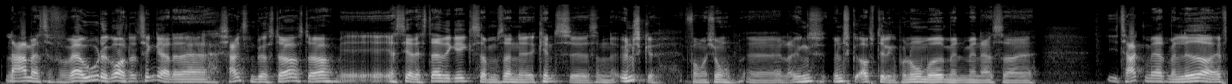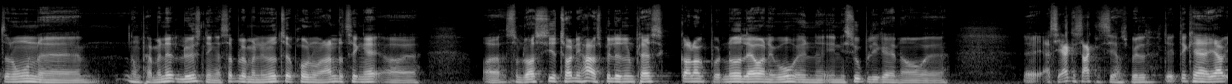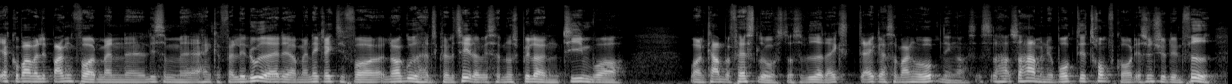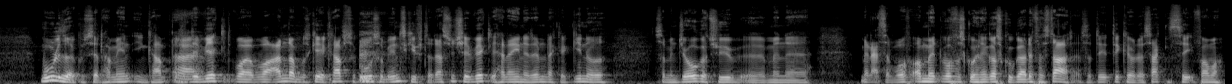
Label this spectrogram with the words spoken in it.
Nej, men altså for hver uge, der går, der tænker jeg, at øh, chancen bliver større og større. Jeg ser det stadigvæk ikke som sådan en kendt øh, sådan ønskeformation, eller ønskeopstilling på nogen måde, men, men altså i takt med, at man leder efter nogle, nogle permanente løsninger, så bliver man jo nødt til at prøve nogle andre ting af, og, og som du også siger, Tony har jo spillet den plads godt nok på et noget lavere niveau end, end i Superligaen, og øh, øh, altså jeg kan sagtens se ham spille. Det, det kan jeg, jeg, jeg kunne bare være lidt bange for, at man øh, ligesom, at han kan falde lidt ud af det, og man ikke rigtig får nok ud af hans kvaliteter, hvis han nu spiller en team, hvor, hvor en kamp er fastlåst og så videre, der ikke, der ikke er så mange åbninger, så, så, så har man jo brugt det trumfkort. Jeg synes jo, det er en fed mulighed at kunne sætte ham ind i en kamp. Altså, ja. det er virkelig, hvor, hvor andre måske er knap så gode som indskifter. Der synes jeg virkelig, at han er en af dem, der kan give noget som en joker-type. Øh, men, øh, men altså, hvor, omvendt, hvorfor skulle han ikke også kunne gøre det fra start? Altså, det, det kan jeg jo da sagtens se for mig.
